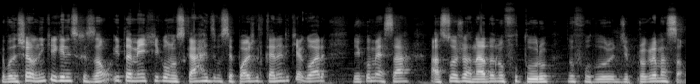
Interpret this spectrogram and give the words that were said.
Eu vou deixar o link aqui na descrição e também aqui nos cards. Você pode clicar nele aqui agora e começar a sua jornada no futuro, no futuro de programação.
